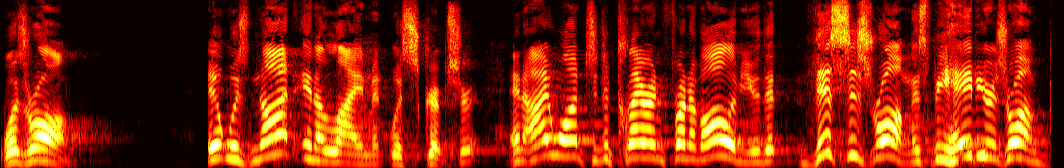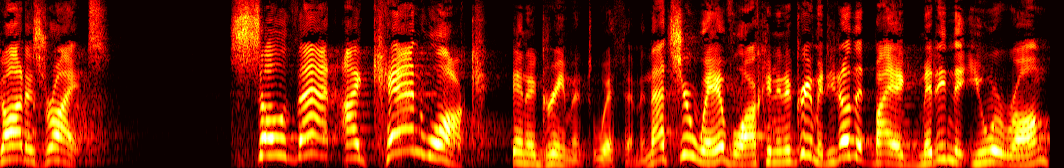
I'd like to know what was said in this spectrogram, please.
was wrong. It was not in alignment with Scripture. And I want to declare in front of all of you that this is wrong. This behavior is wrong. God is right. So that I can walk in agreement with Him. And that's your way of walking in agreement. You know that by admitting that you were wrong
